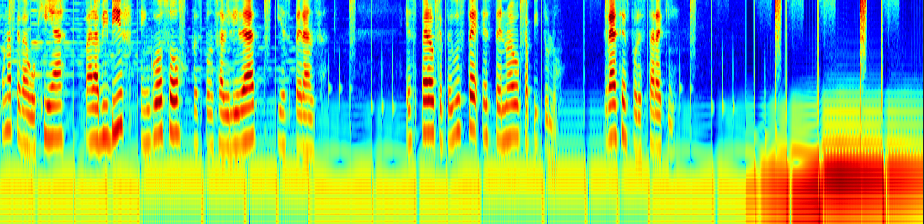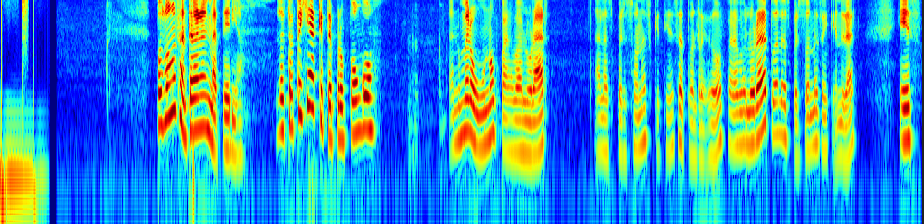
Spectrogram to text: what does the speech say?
una pedagogía para vivir en gozo, responsabilidad y esperanza. Espero que te guste este nuevo capítulo. Gracias por estar aquí. Pues vamos a entrar en materia. La estrategia que te propongo la número uno para valorar a las personas que tienes a tu alrededor, para valorar a todas las personas en general, es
